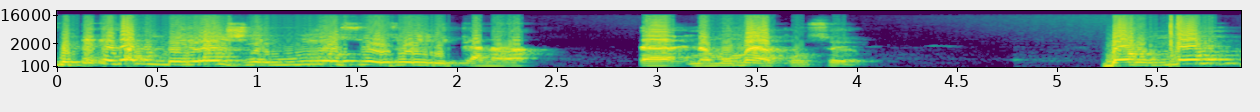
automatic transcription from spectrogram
peut-être eza mélange ya nyonso oyo ezoleka na, uh, na moment ya concert donc même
